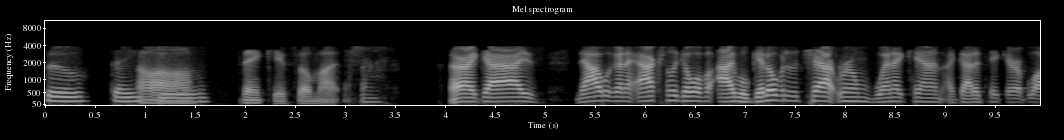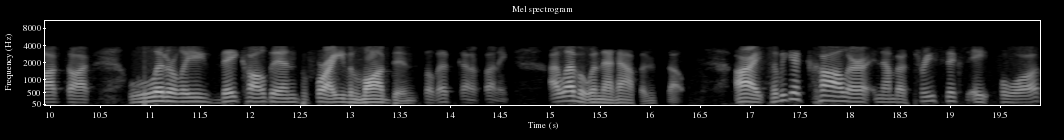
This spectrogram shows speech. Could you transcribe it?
Sue. Thank oh, you. Thank you so much. Bye. All right, guys. Now we're going to actually go over. I will get over to the chat room when I can. I got to take care of Blog Talk. Literally, they called in before I even logged in, so that's kind of funny. I love it when that happens, though. All right, so we get caller number 3684,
